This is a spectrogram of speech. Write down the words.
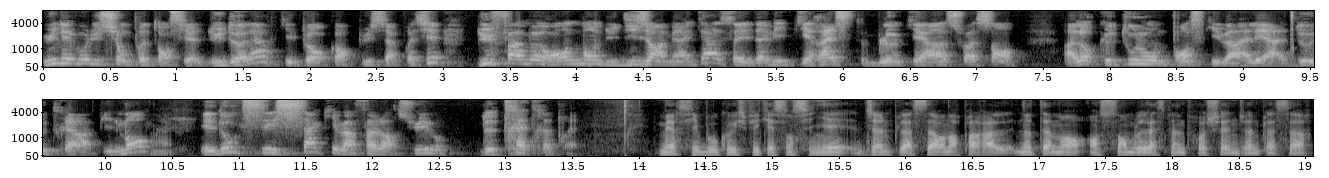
une évolution potentielle du dollar qui peut encore plus s'apprécier, du fameux rendement du 10 ans américain, ça David, qui reste bloqué à 1,60 alors que tout le monde pense qu'il va aller à 2 très rapidement. Et donc c'est ça qu'il va falloir suivre de très très près. Merci beaucoup. Explication signée John Plassard. On en reparlera notamment ensemble la semaine prochaine. John Plassard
